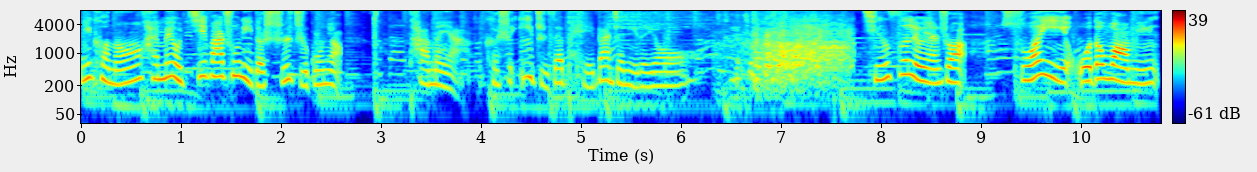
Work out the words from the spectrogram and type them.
你可能还没有激发出你的食指姑娘，他们呀可是一直在陪伴着你的哟。”情思留言说：“所以我的网名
